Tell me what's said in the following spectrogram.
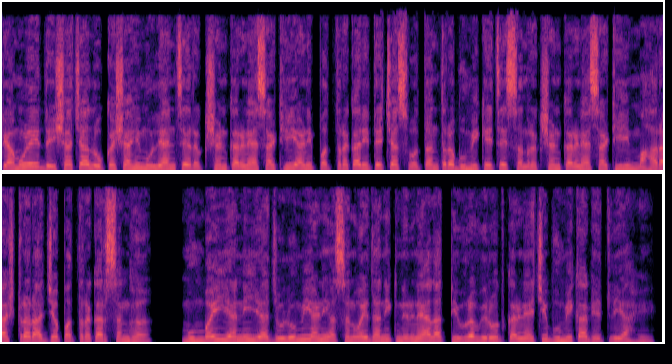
त्यामुळे देशाच्या लोकशाही मूल्यांचे रक्षण करण्यासाठी आणि पत्रकारितेच्या स्वतंत्र भूमिकेचे संरक्षण करण्यासाठी महाराष्ट्र राज्य पत्रकार संघ मुंबई यांनी या जुलुमी आणि असंवैधानिक निर्णयाला तीव्र विरोध करण्याची भूमिका घेतली आहे.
